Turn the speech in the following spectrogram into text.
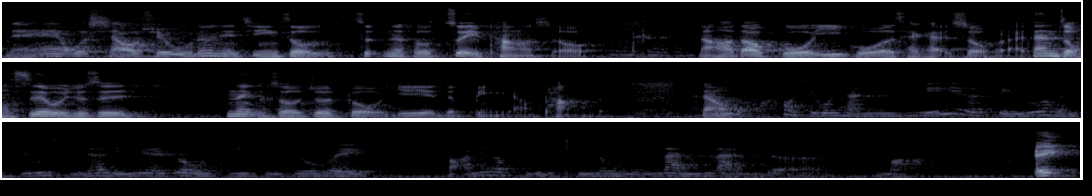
没，我小学五六年级是我最那时候最胖的时候，然后到国一国二才开始瘦回来。但总之，我就是那个时候就被我爷爷的饼养胖的。但我好奇问一下，你爷爷的饼如果很 juicy，那里面的肉汁不是会把那个饼皮弄得烂烂的吗？哎、欸，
